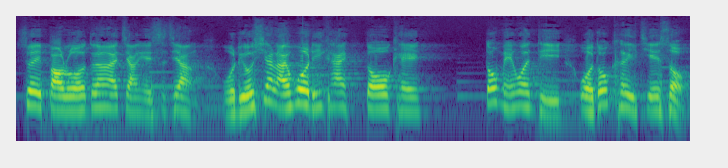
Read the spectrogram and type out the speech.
所以保罗对他来讲也是这样，我留下来或离开都 OK，都没问题，我都可以接受。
